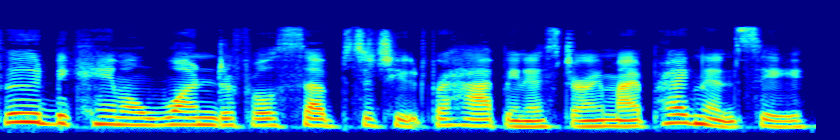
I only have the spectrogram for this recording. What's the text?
Food became a wonderful substitute for happiness during my pregnancy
